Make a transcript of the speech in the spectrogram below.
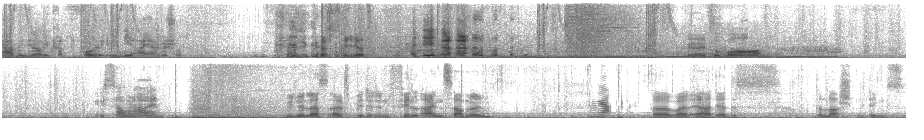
Ich habe ihn, glaube ich, gerade voll in die Eier geschossen. Kastriert. ja. Gut. Super. Ich sammle ein. Junior, lass als bitte den Phil einsammeln, Ja, äh, weil er hat ja das der Lastendings.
